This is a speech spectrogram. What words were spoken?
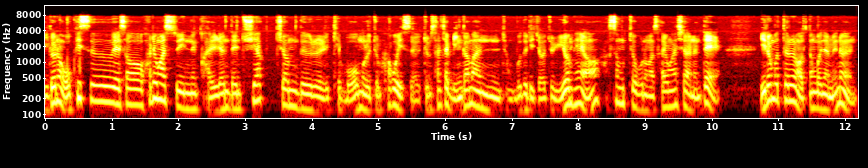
이거는 오피스에서 활용할 수 있는 관련된 취약점들을 이렇게 모음으로 좀 하고 있어요. 좀 살짝 민감한 정보들이죠. 좀 위험해요. 학습적으로만 사용하셔야 하는데 이런 것들은 어떤 거냐면은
